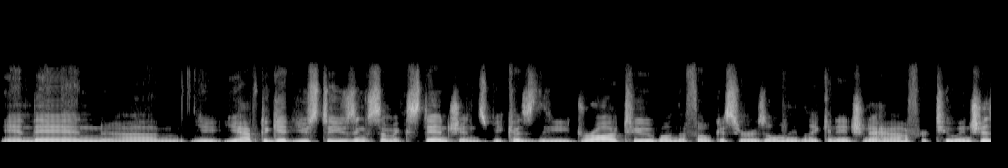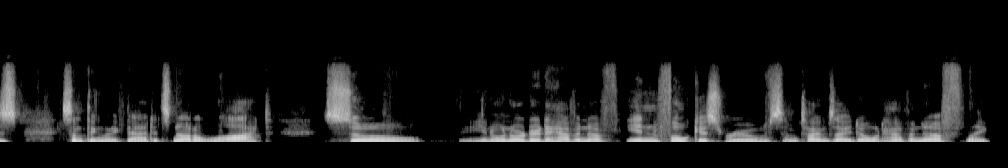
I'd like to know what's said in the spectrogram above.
And then um, you, you have to get used to using some extensions because the draw tube on the focuser is only like an inch and a half or two inches something like that. It's not a lot. So you know in order to have enough in focus room sometimes i don't have enough like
